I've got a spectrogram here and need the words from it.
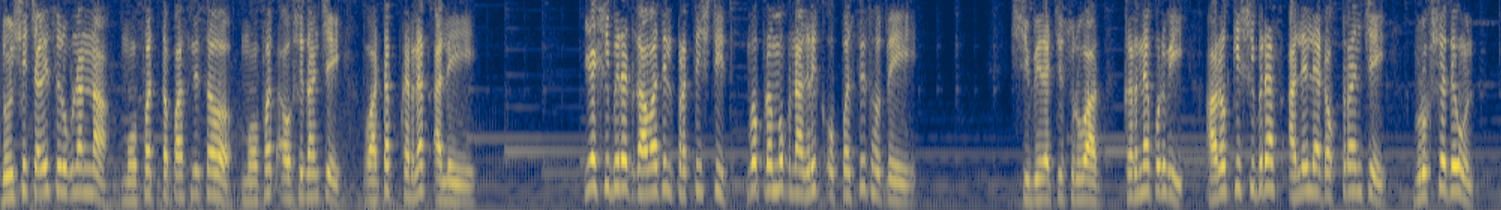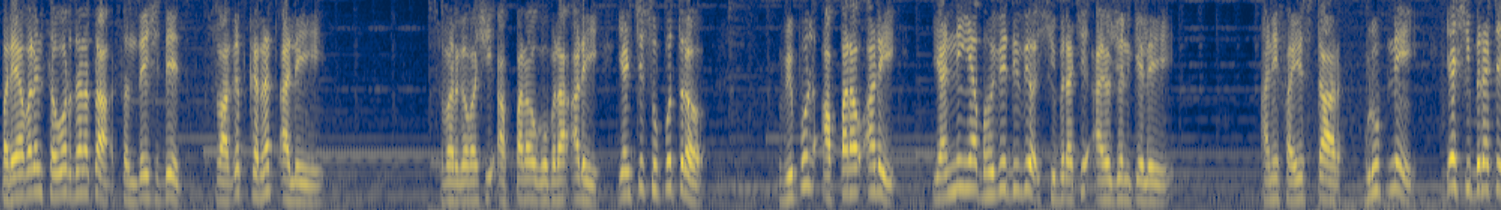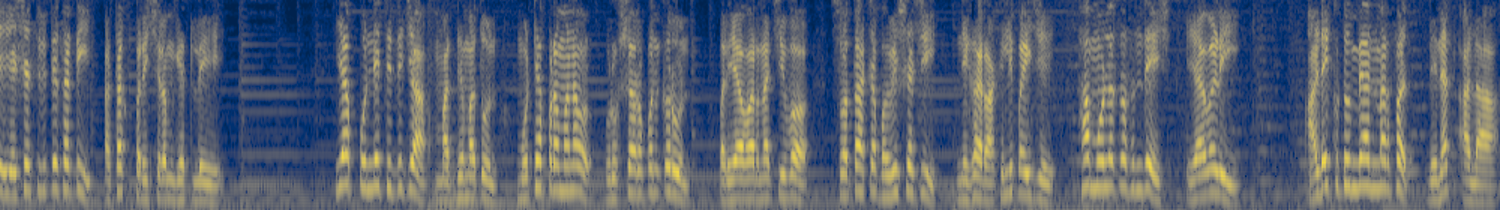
दोनशे चाळीस रुग्णांना मोफत तपासणीसह मोफत औषधांचे वाटप करण्यात आले. या शिबिरात गावातील प्रतिष्ठित व प्रमुख नागरिक उपस्थित होते. शिबिराची सुरुवात करण्यापूर्वी आरोग्य शिबिरास आलेल्या डॉक्टरांचे वृक्ष देऊन पर्यावरण संवर्धनाचा संदेश देत स्वागत करण्यात आले. स्वर्गवासी आप्पाराव गोबरा आडे यांचे सुपुत्र विपुल आप्पाराव आडे यांनी या भव्य दिव्य शिबिराचे आयोजन केले. आणि फाईव्ह स्टार ग्रुपने या शिबिराच्या यशस्वीतेसाठी अथक परिश्रम घेतले. या पुण्यतिथीच्या माध्यमातून मोठ्या प्रमाणावर वृक्षारोपण करून पर्यावरणाची व स्वतःच्या भविष्याची निगा राखली पाहिजे. हा मोलाचा संदेश यावेळी आडे कुटुंबियांमार्फत देण्यात आला.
